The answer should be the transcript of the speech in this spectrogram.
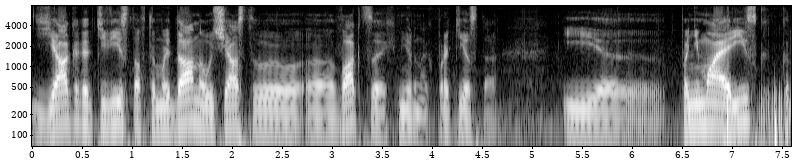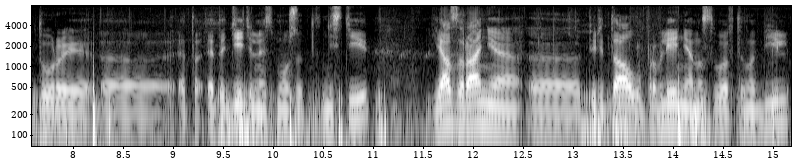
Я, как активист автомайдана, участвую э, в акциях мирных протеста. И э, понимая риск, который э, эта, эта деятельность может нести, я заранее передал управление на свой автомобиль,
